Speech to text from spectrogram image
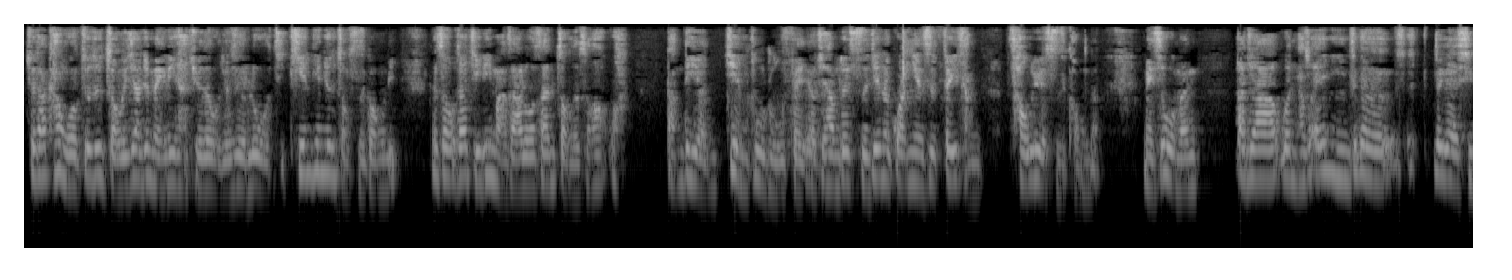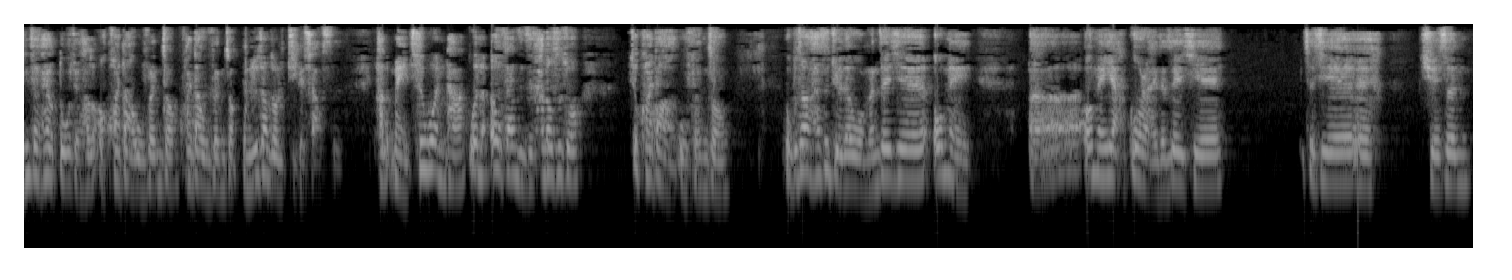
所以他看我就是走一下就没力，他觉得我就是个弱鸡，天天就是走十公里。那时候我在吉利马扎罗山走的时候，哇，当地人健步如飞，而且他们对时间的观念是非常超越时空的。每次我们。大家问他说：“哎，你这个这个行程还有多久？”他说：“哦，快到五分钟，快到五分钟。”我们就这样走了几个小时。他每次问他问了二三十次，他都是说就快到五分钟。我不知道他是觉得我们这些欧美呃欧美亚过来的这些这些学生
